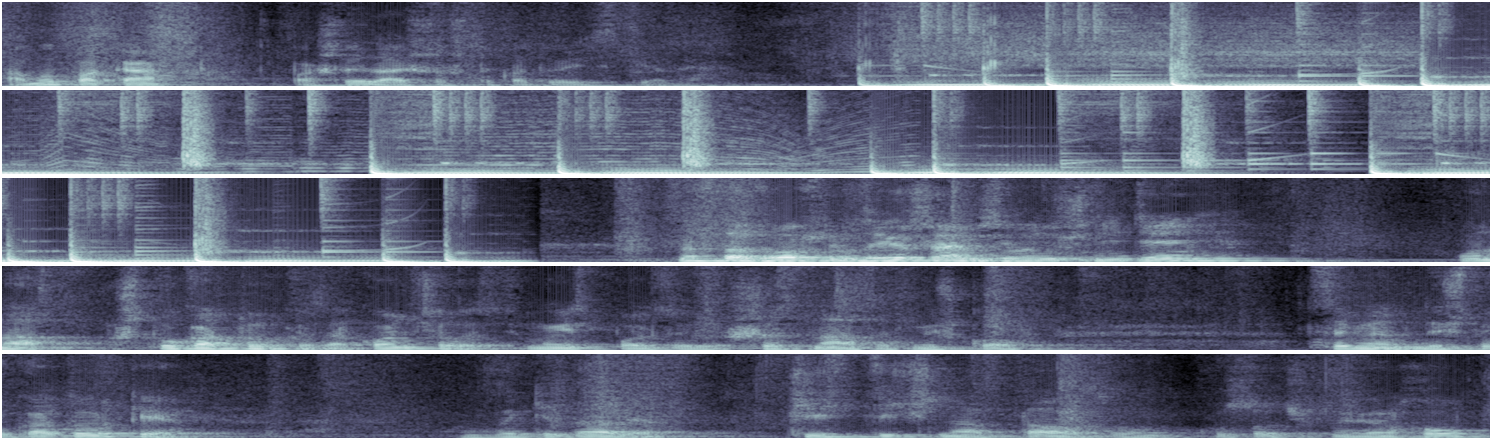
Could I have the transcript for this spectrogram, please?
А мы пока пошли дальше штукатурить стены. Ну что ж, в общем, завершаем сегодняшний день. У нас штукатурка закончилась. Мы использовали 16 мешков цементной штукатурки закидали, частично остался вон, кусочек наверху,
